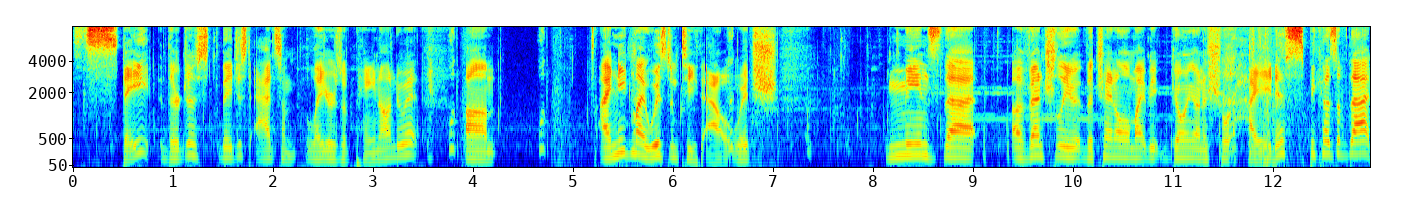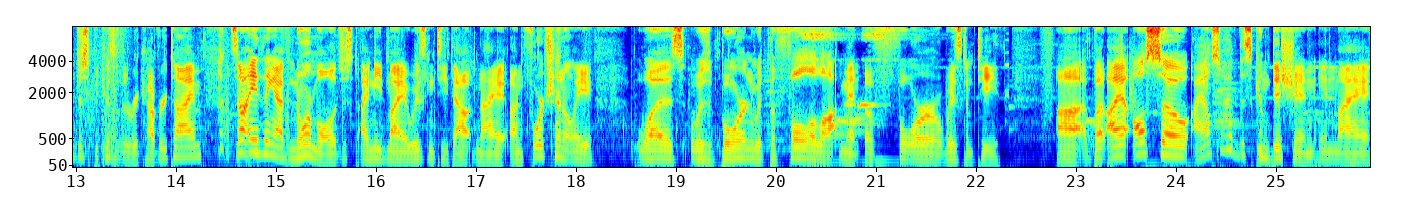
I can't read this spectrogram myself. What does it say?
state. They're just they just add some layers of pain onto it. Um, I need my wisdom teeth out, which means that eventually the channel might be going on a short hiatus because of that, just because of the recovery time. It's not anything abnormal, just I need my wisdom teeth out, and I unfortunately was was born with the full allotment of four wisdom teeth. Uh, but I also I also have this condition in my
